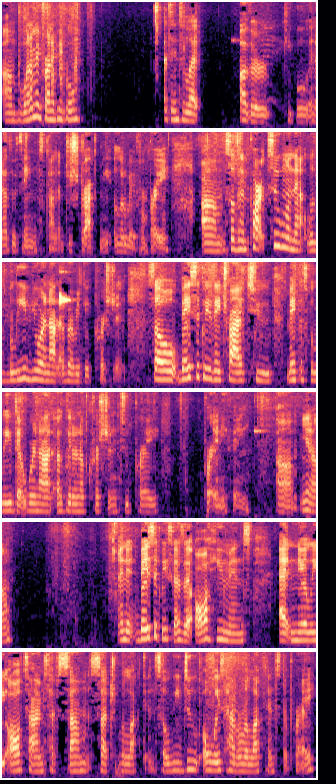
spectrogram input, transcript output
um, but when I'm in front of people, I tend to let other people and other things kind of distract me a little bit from praying. Um, so then part two on that was believe you are not a very good Christian. So basically they try to make us believe that we're not a good enough Christian to pray for anything. Um, you know, and it basically says that all humans at nearly all times have some such reluctance. So we do always have a reluctance to pray.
